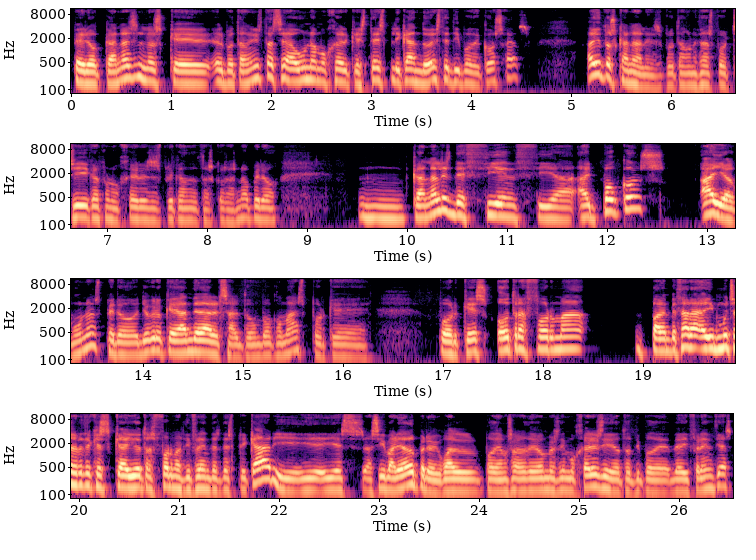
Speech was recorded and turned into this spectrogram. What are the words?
Pero canales en los que el protagonista sea una mujer que esté explicando este tipo de cosas. Hay otros canales protagonizados por chicas, por mujeres, explicando otras cosas, ¿no? Pero mm, canales de ciencia hay pocos, hay algunos, pero yo creo que han de dar el salto un poco más porque, porque es otra forma. Para empezar, hay muchas veces que, es que hay otras formas diferentes de explicar y, y es así variado, pero igual podemos hablar de hombres y mujeres y de otro tipo de, de diferencias.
